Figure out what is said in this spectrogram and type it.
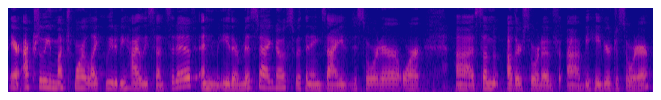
they are actually much more likely to be highly sensitive and either misdiagnosed with an anxiety disorder or uh, some other sort of uh, behavior disorder.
